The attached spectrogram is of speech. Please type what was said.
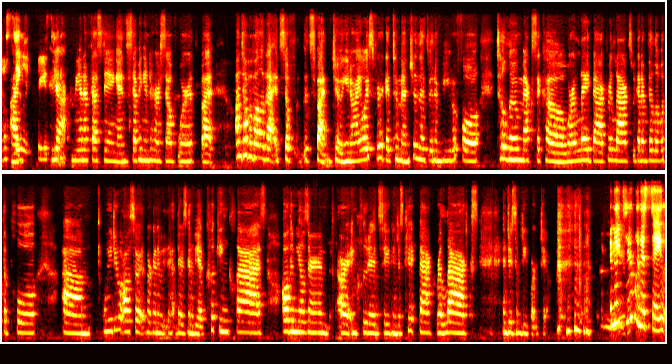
Manifesting yeah manifesting and stepping into her self-worth but on top of all of that, it's still it's fun too. You know, I always forget to mention that's been a beautiful Tulum, Mexico. We're laid back, relaxed. We got a villa with a pool. Um, we do also. We're gonna. Be, there's gonna be a cooking class. All the meals are are included, so you can just kick back, relax, and do some deep work too. And I do want to say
